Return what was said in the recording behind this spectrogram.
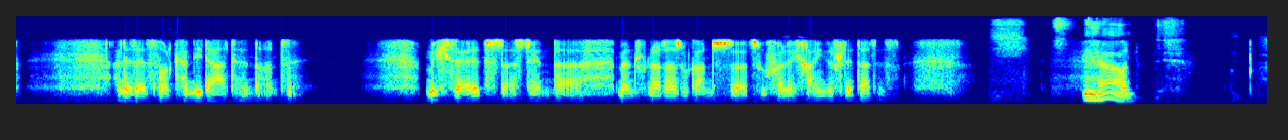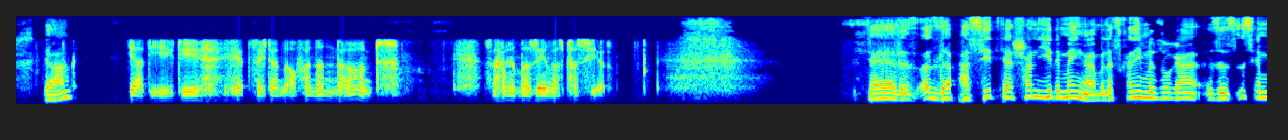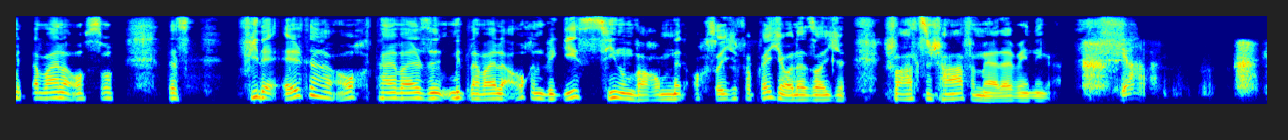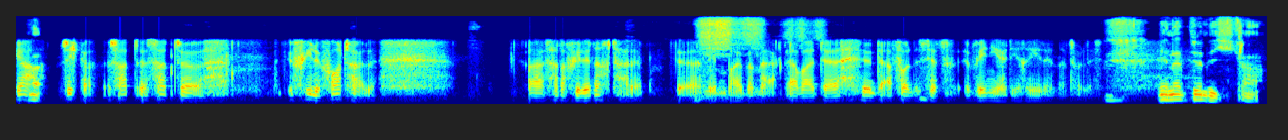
eine Selbstmordkandidatin und mich selbst als den äh, Menschen, der da so ganz äh, zufällig reingeschlittert ist. Ja. Und, ja. Ja, die, die hetzt sich dann aufeinander und sagen wir mal sehen, was passiert. Ja, ja, das, also da passiert ja schon jede Menge, aber das kann ich mir sogar, also es ist ja mittlerweile auch so, dass viele Ältere auch teilweise mittlerweile auch in WGs ziehen und warum nicht auch solche Verbrecher oder solche schwarzen Schafe mehr oder weniger. Ja, ja, ja. sicher. Es hat, es hat äh, viele Vorteile. Äh, es hat auch viele Nachteile nebenbei bemerkt. Aber der, davon ist jetzt weniger die Rede natürlich. Ja, natürlich, klar.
